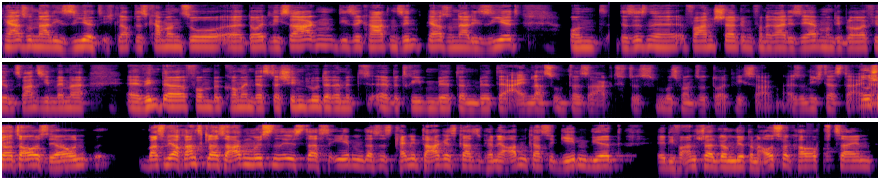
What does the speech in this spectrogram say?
personalisiert. Ich glaube, das kann man so äh, deutlich sagen. Diese Karten sind personalisiert und das ist eine Veranstaltung von der Radio Serben und die Blaue 24. Und wenn wir äh, Wind davon bekommen, dass der Schindluder damit äh, betrieben wird, dann wird der Einlass untersagt. Das muss man so deutlich sagen. Also nicht, dass da So schaut es aus, ja. Und was wir auch ganz klar sagen müssen, ist, dass eben, dass es keine Tageskasse, keine Abendkasse geben wird. Äh, die Veranstaltung wird dann ausverkauft sein.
